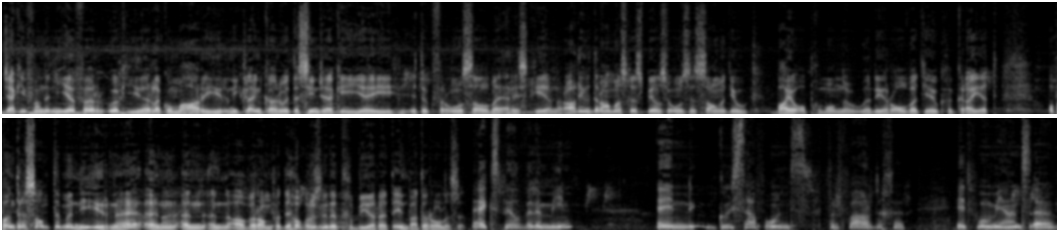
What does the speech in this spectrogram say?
Jackie van der Neever ook heerlik om haar hier in die Klein Karoo te sien. Jackie, jy het ook vir ons al by RSG en radiodramas gespeel, so ons is saam met jou baie opgewonde oor die rol wat jy ook gekry het op 'n interessante manier, né, ja, in in in Abraham. Vertel ons hoe ja. dit gebeur het en watter rol is dit? Ek speel Wilhelmine en Gustaf ons vervaardiger het vir hom Jans 'n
